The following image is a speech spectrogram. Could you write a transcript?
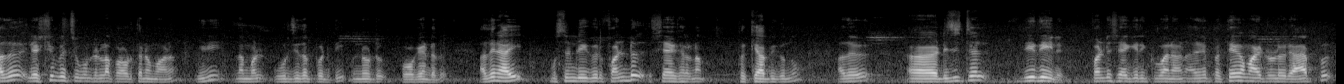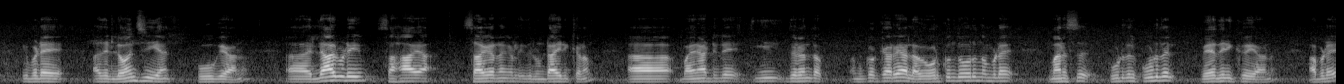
അത് ലക്ഷ്യം വെച്ചുകൊണ്ടുള്ള പ്രവർത്തനമാണ് ഇനി നമ്മൾ ഊർജിതപ്പെടുത്തി മുന്നോട്ട് പോകേണ്ടത്. അതിനായി മുസ്ലിം ലീഗ് ഒരു ഫണ്ട് ശേഖരണം പ്രഖ്യാപിക്കുന്നു. അത് ഡിജിറ്റൽ രീതിയിൽ ഫണ്ട് ശേഖരിക്കുവാനാണ്. അതിന് പ്രത്യേകമായിട്ടുള്ള ഒരു ആപ്പ് ഇവിടെ അത് ലോഞ്ച് ചെയ്യാൻ പോവുകയാണ്. എല്ലാവരുടെയും സഹായ സഹകരണങ്ങൾ ഇതിലുണ്ടായിരിക്കണം. വയനാട്ടിലെ ഈ ദുരന്തം നമുക്കൊക്കെ അറിയാമല്ലോ. ഓർക്കും തോറും നമ്മുടെ മനസ്സ് കൂടുതൽ കൂടുതൽ വേദനിക്കുകയാണ്. അവിടെ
